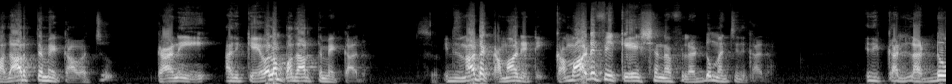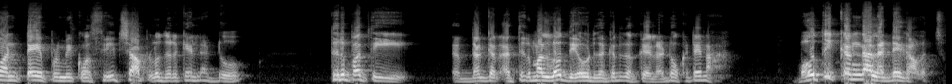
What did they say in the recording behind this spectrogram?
పదార్థమే కావచ్చు కానీ అది కేవలం పదార్థమే కాదు. It is not a commodity commodification of laddu మంచిది కాదు. ఇది లడ్డు అంటే ఇప్పుడు మీకు స్వీట్ షాప్లో దొరికే లడ్డు తిరుపతి దగ్గర తిరుమలలో దేవుడి దగ్గర దొరికే లడ్డు ఒకటేనా? భౌతికంగా లడ్డే కావచ్చు.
